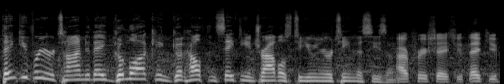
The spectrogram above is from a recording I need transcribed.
thank you for your time today. Good luck and good health and safety and travels to you and your team this season. I appreciate you. Thank you.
